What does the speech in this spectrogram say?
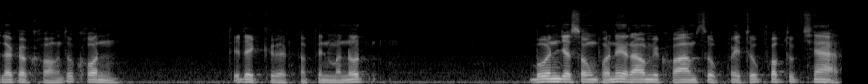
แล้วก็ของทุกคนที่ได้เกิดมาเป็นมนุษย์ บุญจะส่งผลให้เรามีความสุขไปทุกภพทุกชาติ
